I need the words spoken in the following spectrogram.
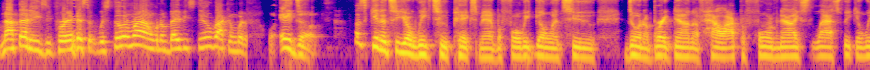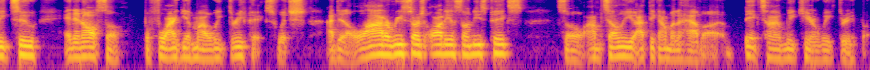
Not that easy, Prez. We're still around with them, baby. Still rocking with them. Well, A Dub, let's get into your week two picks, man, before we go into doing a breakdown of how I performed now last week in week two. And then also before I give my week three picks, which I did a lot of research audience on these picks. So I'm telling you, I think I'm going to have a big time week here in week three. But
